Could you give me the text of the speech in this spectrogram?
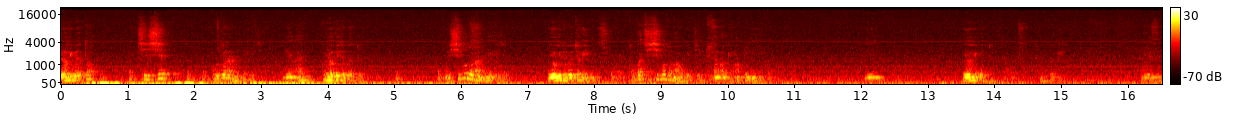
여기 몇 도? 75도라는 얘기지. 이해가? 그럼 여기도 몇 도? 그럼 15도라는 얘기지. 여기도 몇 도겠니? 똑같이 15도 나오겠지. 두 삼각형 합동이니까. 이, 여기 몇 도? 알겠어요?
